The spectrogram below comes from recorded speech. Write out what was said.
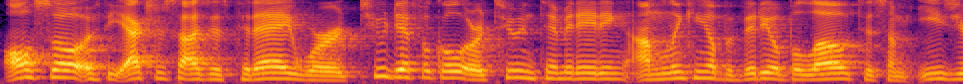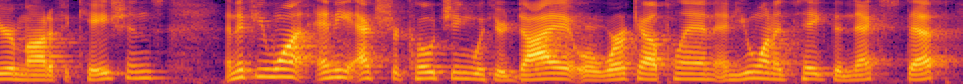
Also, if the exercises today were too difficult or too intimidating, I'm linking up a video below to some easier modifications. And if you want any extra coaching with your diet or workout plan and you want to take the next step,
